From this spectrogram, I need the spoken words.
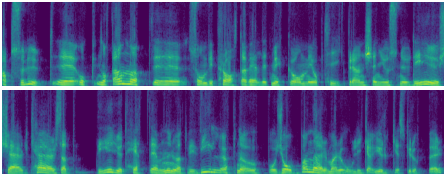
Absolut. Eh, och något annat eh, som vi pratar väldigt mycket om i optikbranschen just nu det är ju shared care. Så att det är ju ett hett ämne nu att vi vill öppna upp och jobba närmare olika yrkesgrupper.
